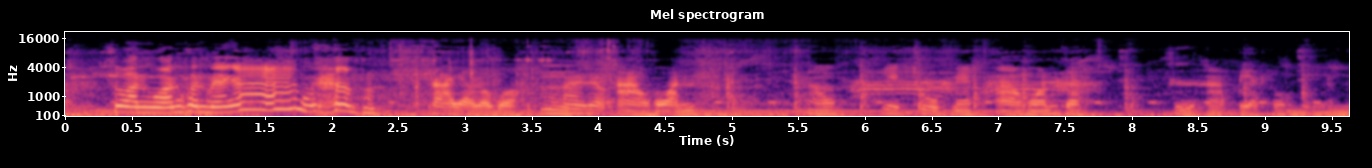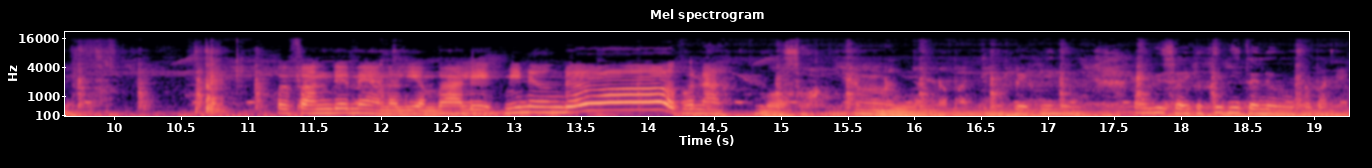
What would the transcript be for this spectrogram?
น่ะส่วนงอนเพิ่นแม่งามงามทายเอาแล้วบ่อืมใช่แล้วอ้าวหอนเอาเลขถูกแม่อ้าวหอนก็ซื้อหาแปดร่มหนึ่งนั่นนี่ค่ อยฟันได้แม่น่ะเลี่ยมว่าเลขมีหนึ่งเด้อเพิ่นน่ะบ่อืมหนึ่งอย่างละบัดนี้เด็กนี่หนึ่งเอาวิสัยก็คือมีแต่หนึ่งค่ะบัดนี้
